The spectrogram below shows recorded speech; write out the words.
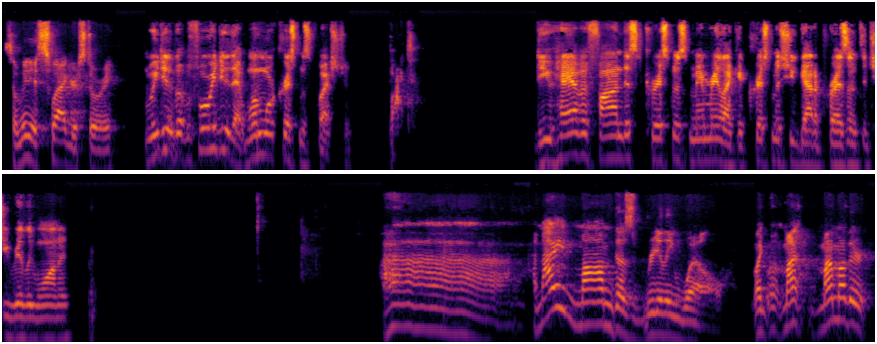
so we need a swagger story. We do, but before we do that, one more Christmas question. But Do you have a fondest Christmas memory, like a Christmas you got a present that you really wanted? ah, my mom does really well. Like my my mother,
